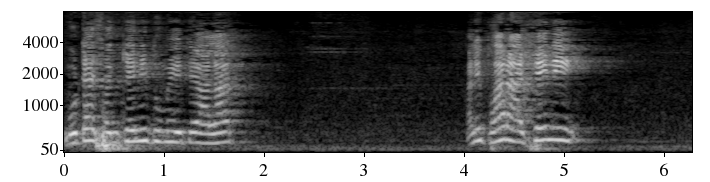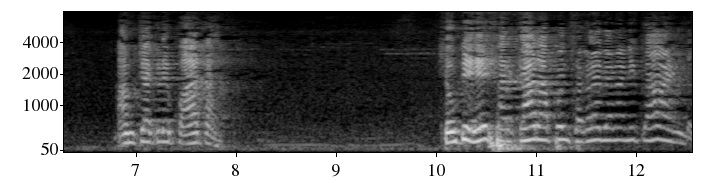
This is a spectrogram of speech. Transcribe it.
मोठ्या संख्येने तुम्ही इथे आलात. आणि फार आशेने आमच्याकडे पाहत आहात. शेवटी हे सरकार आपण सगळ्या जणांनी का आणलं?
